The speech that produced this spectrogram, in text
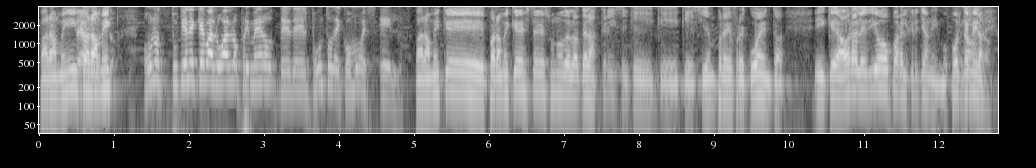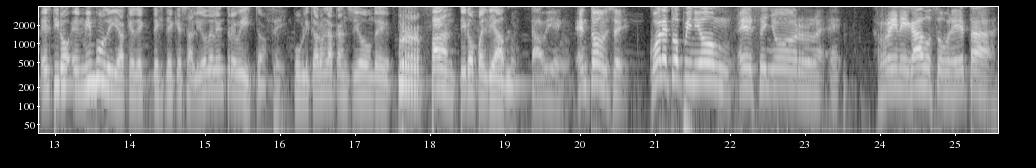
Para mí, O sea, para no- mí, uno, tú tienes que evaluarlo primero desde el punto de cómo es él. para mí que, para mí que este es uno de, las de las crisis que, que, que siempre frecuenta y que ahora le dio para el cristianismo. Porque No, mira, no. él tiró el mismo día que de- desde que salió de la entrevista, Sí. publicaron la canción de Prr, Pan, tiro para el diablo. Está bien. Entonces, ¿cuál es tu opinión, eh, señor eh, renegado, sobre esta,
